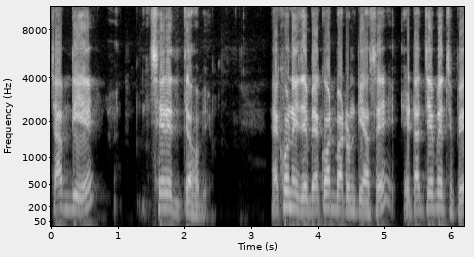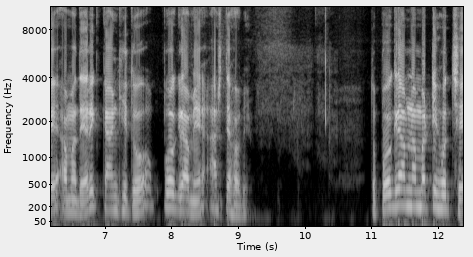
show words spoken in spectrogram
চাপ দিয়ে ছেড়ে দিতে হবে। এখন এই যে ব্যাকওয়ার্ড বাটনটি আছে, এটা চেপে চেপে আমাদের কাঙ্ক্ষিত প্রোগ্রামে আসতে হবে। তো প্রোগ্রাম নাম্বারটি হচ্ছে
